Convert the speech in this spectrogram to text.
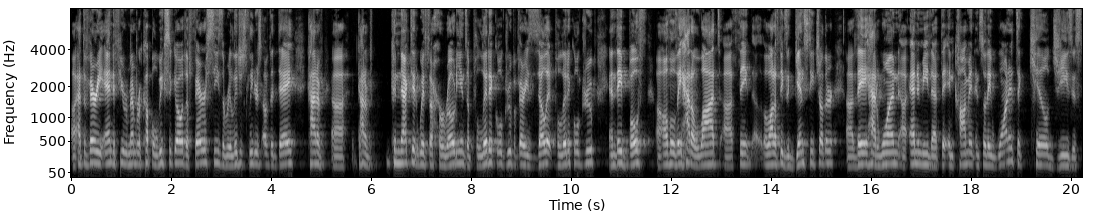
Uh, at the very end, if you remember a couple weeks ago, the Pharisees, the religious leaders of the day, kind of, uh, kind of connected with the Herodians, a political group, a very zealot political group, and they both, uh, although they had a lot, uh, thing, a lot of things against each other, uh, they had one uh, enemy that they, in common, and so they wanted to kill Jesus.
